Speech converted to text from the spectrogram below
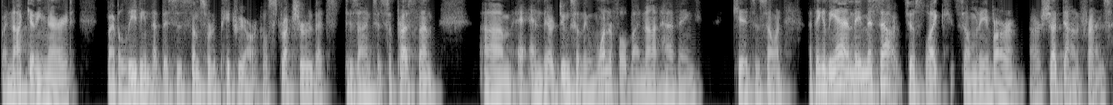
by not getting married, by believing that this is some sort of patriarchal structure that's designed to suppress them um, and they're doing something wonderful by not having kids and so on. I think in the end they miss out, just like so many of our our shutdown friends.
